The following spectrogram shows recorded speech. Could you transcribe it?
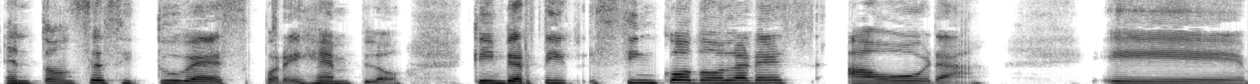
Entonces, si tú ves, por ejemplo, que invertir 5 dólares ahora eh,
